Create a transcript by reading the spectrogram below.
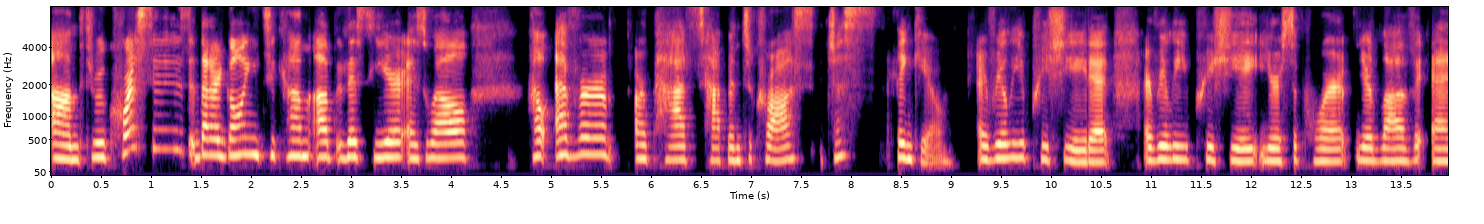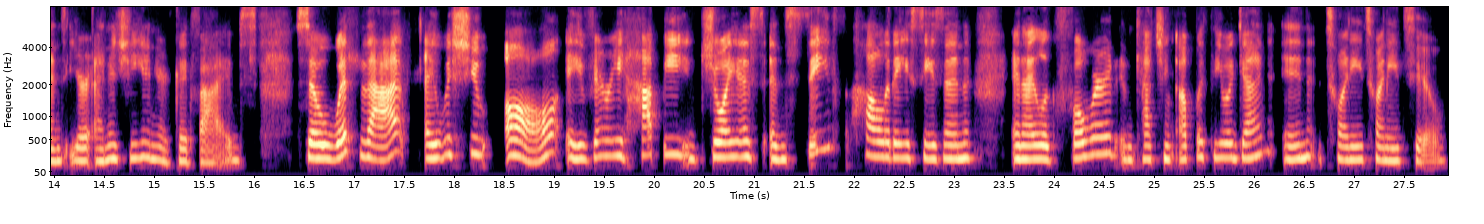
um, through courses that are going to come up this year as well. However, our paths happen to cross, just thank you. I really appreciate it. I really appreciate your support, your love, and your energy and your good vibes. So, with that, I wish you all a very happy, joyous, and safe holiday season. And I look forward in catching up with you again in 2022.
